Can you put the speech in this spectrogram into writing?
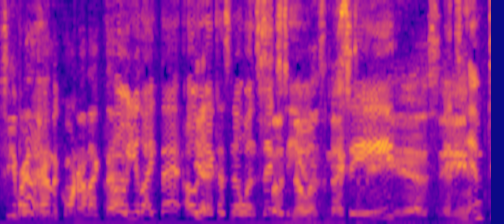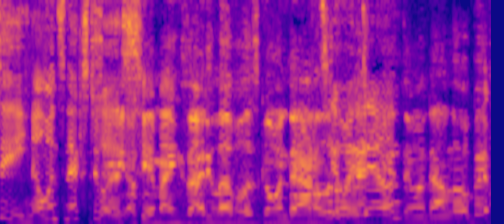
See right What? there in the corner like that? Oh, you like that? Oh yeah, Yeah. because no one's next so to no you. No one's next see? to me. Yeah, see. It's empty. No one's next to See? us. Okay, my anxiety level is going down It's a little going bit. down? It's going down a little bit.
